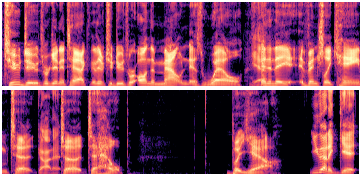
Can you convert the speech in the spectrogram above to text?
two dudes were getting attacked. The other two dudes were on the mountain as well. Yeah. And then they eventually came to Got it. to to help. But yeah. you got to get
